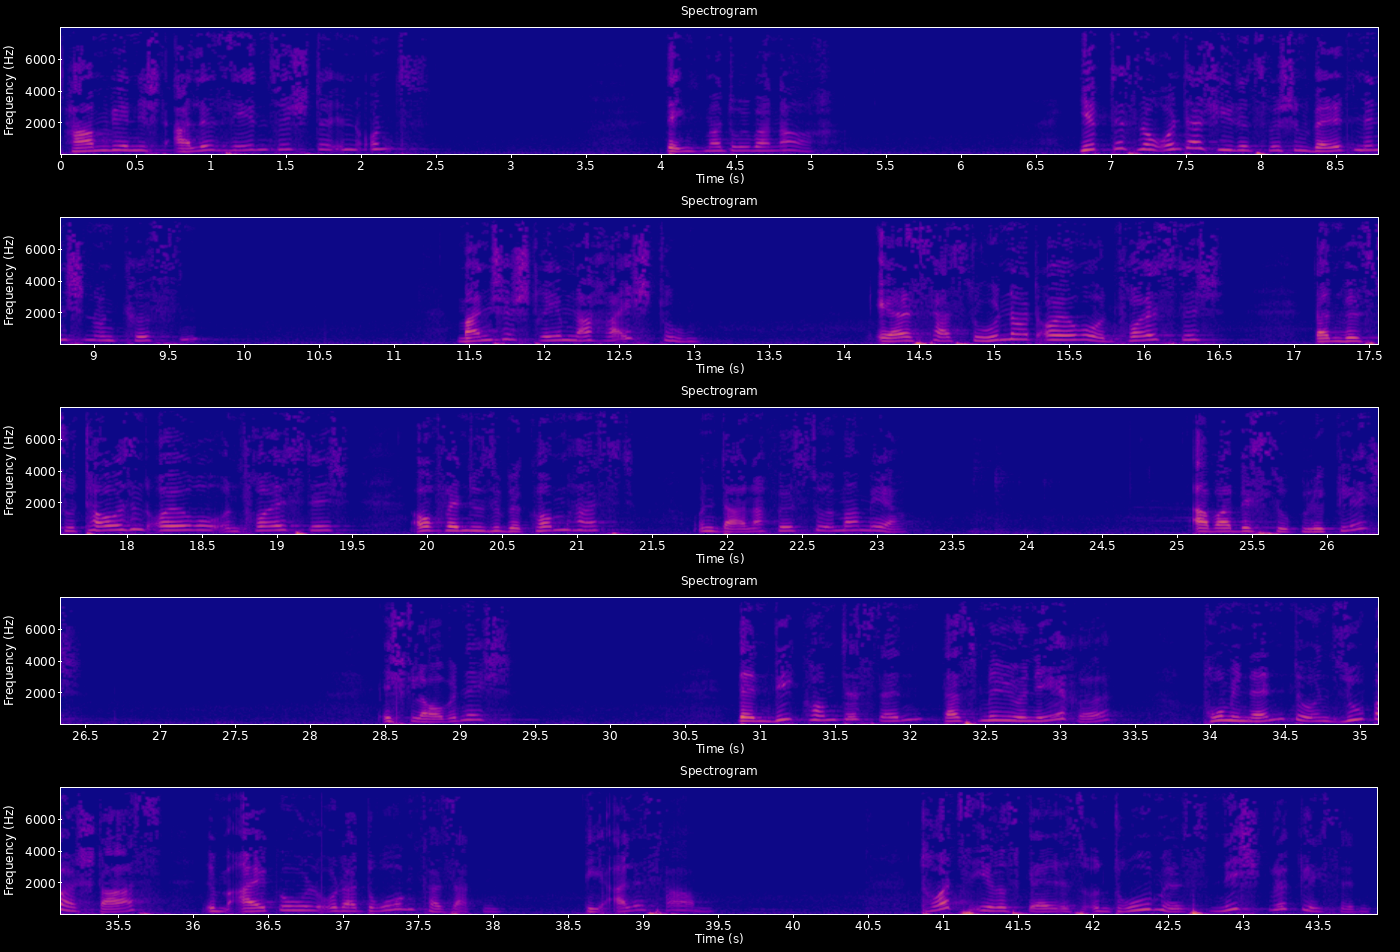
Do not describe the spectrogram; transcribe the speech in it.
Haben wir nicht alle Sehnsüchte in uns? Denkt mal drüber nach. Gibt es noch Unterschiede zwischen Weltmenschen und Christen? Manche streben nach Reichtum. Erst hast du 100 Euro und freust dich, dann willst du 1000 Euro und freust dich, auch wenn du sie bekommen hast, und danach willst du immer mehr. Aber bist du glücklich? Ich glaube nicht. Denn wie kommt es denn, dass Millionäre, Prominente und Superstars im Alkohol oder Drogen versacken, die alles haben, trotz ihres Geldes und Ruhmes nicht glücklich sind?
